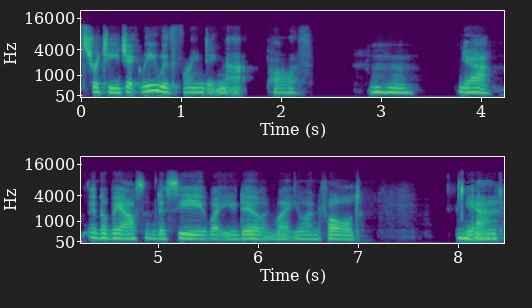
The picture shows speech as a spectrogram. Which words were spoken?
strategically with finding that path. Mhm. Yeah, it'll be awesome to see what you do and what you unfold. Yeah. Indeed.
